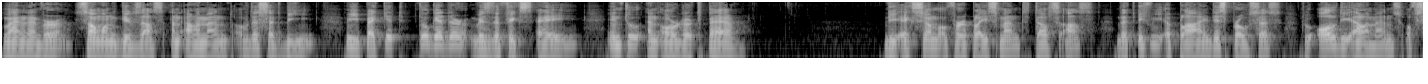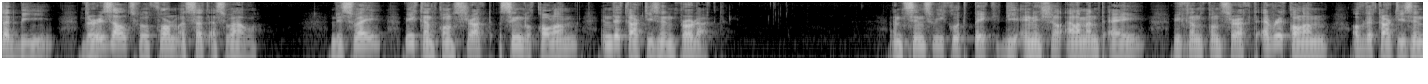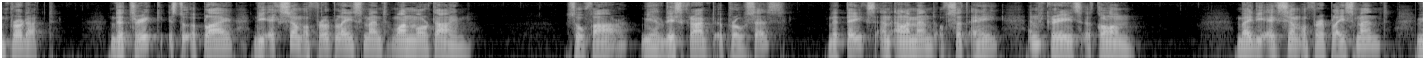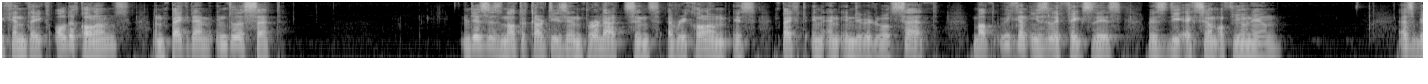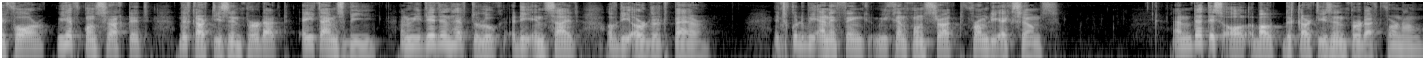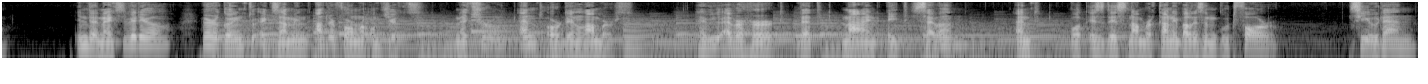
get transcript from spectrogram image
Whenever someone gives us an element of the set B, we pack it together with the fixed A into an ordered pair. The axiom of replacement tells us that if we apply this process to all the elements of set B, the results will form a set as well. This way, we can construct a single column in the Cartesian product. And since we could pick the initial element A, we can construct every column of the Cartesian product. The trick is to apply the axiom of replacement one more time. So far, we have described a process that takes an element of set A and creates a column. By the axiom of replacement, we can take all the columns and pack them into a set. This is not a Cartesian product since every column is packed in an individual set, but we can easily fix this with the axiom of union. As before, we have constructed the Cartesian product A times B, and we didn't have to look at the inside of the ordered pair. It could be anything we can construct from the axioms. And that is all about the Cartesian product for now. In the next video, we are going to examine other formal objects, natural and ordinal numbers. Have you ever heard that 987? And what is this number cannibalism good for? See you then!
